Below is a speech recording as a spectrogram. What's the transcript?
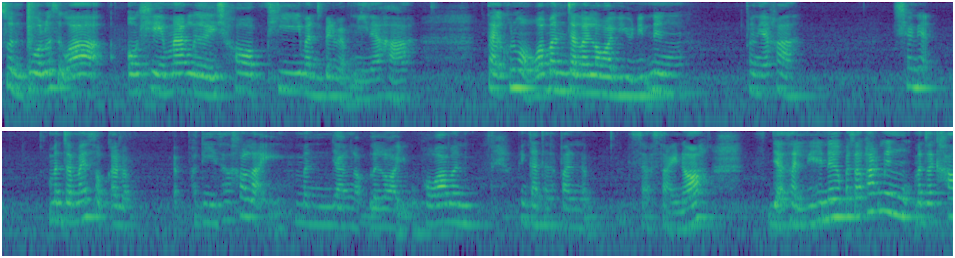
ส่วนตัวรู้สึกว่าโอเคมากเลยชอบที่มันเป็นแบบนี้นะคะ แต่คุณหมอว่ามันจะลอยๆอยู่นิดนึง ตรงนี้ค่ะเช่นเนี้ยมันจะไม่สบกันแบบแบบพอดีถ้าเท่าไหร่มันยังแบบลอยๆอยู่ เพราะว่ามันเป็นการจัดฟันแบบใสๆเนาะอย่าใส่รีเทนเนอร์ไปสักพักหนึ่งมันจะเข้า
